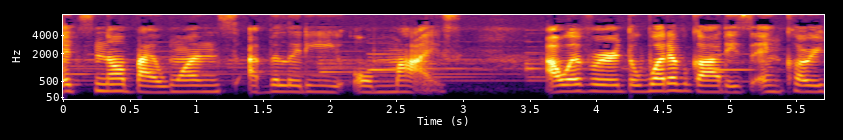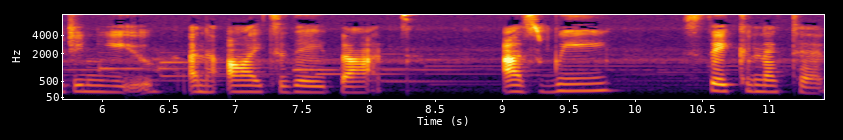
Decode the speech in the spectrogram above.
it's not by one's ability or might However, the Word of God is encouraging you and I today that as we stay connected,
